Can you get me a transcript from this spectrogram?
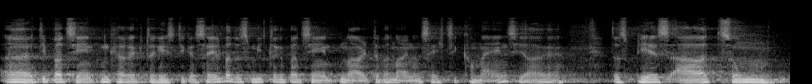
Äh, die Patientencharakteristika selber, das mittlere Patientenalter war 69,1 Jahre. Das PSA zum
